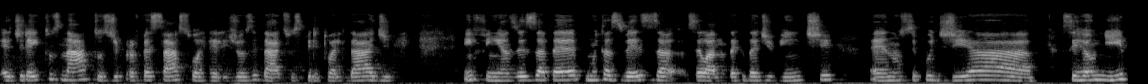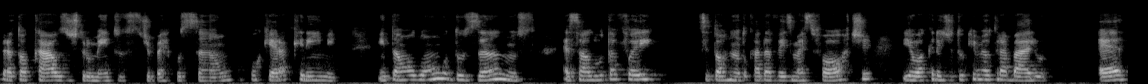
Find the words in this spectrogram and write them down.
é, direitos natos de professar sua religiosidade, sua espiritualidade enfim, às vezes até, muitas vezes, sei lá, na década de 20, é, não se podia se reunir para tocar os instrumentos de percussão, porque era crime. Então, ao longo dos anos, essa luta foi se tornando cada vez mais forte, e eu acredito que meu trabalho é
